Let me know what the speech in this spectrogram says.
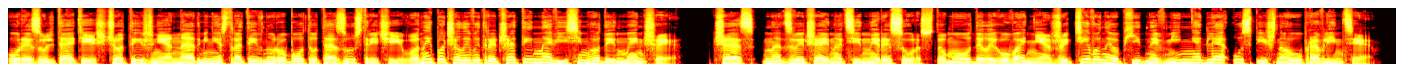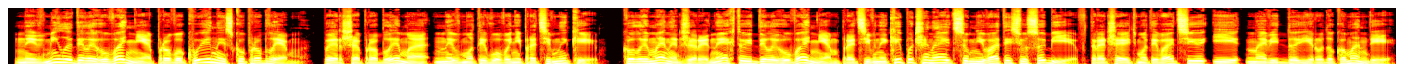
У результаті щотижня на адміністративну роботу та зустрічі вони почали витрачати на 8 годин менше. Час надзвичайно цінний ресурс, тому делегування життєво необхідне вміння для успішного управлінця. Невміле делегування провокує низку проблем. Перша проблема невмотивовані працівники. Коли менеджери нехтують делегуванням, працівники починають сумніватись у собі, втрачають мотивацію і навіть довіру до команди.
